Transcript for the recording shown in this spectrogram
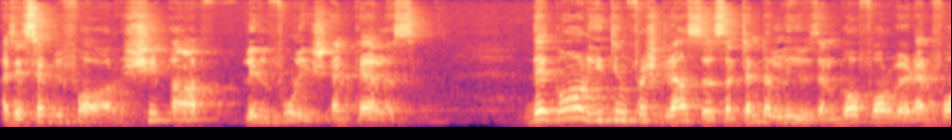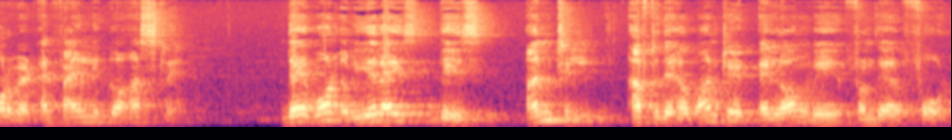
As I said before, sheep are little foolish and careless. They go on eating fresh grasses and tender leaves and go forward and forward and finally go astray. They won't realize this until after they have wandered a long way from their fold.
